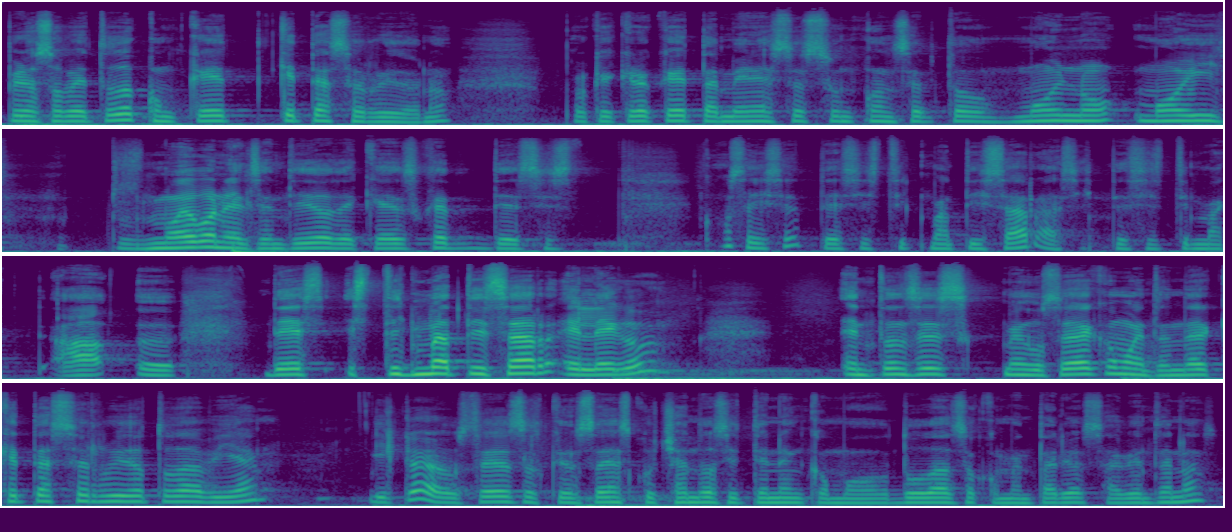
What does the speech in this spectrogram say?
pero sobre todo con qué, qué te hace ruido, ¿no? Porque creo que también esto es un concepto muy, muy pues, nuevo en el sentido de que es que ¿cómo se dice? Desestigmatizar, así, ah, uh, desestigmatizar el ego. Entonces me gustaría como entender qué te hace ruido todavía y claro, ustedes los que nos están escuchando, si tienen como dudas o comentarios, aviéntenos.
